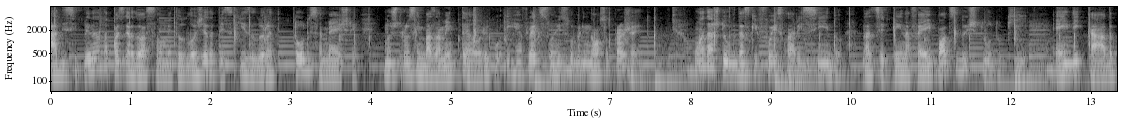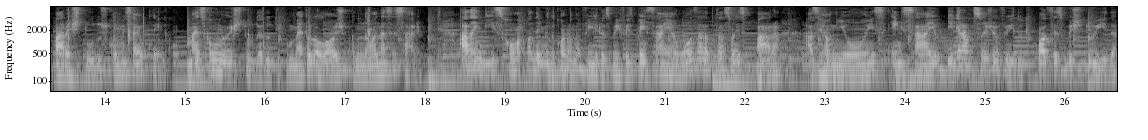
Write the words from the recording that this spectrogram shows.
A disciplina da pós-graduação Metodologia da Pesquisa durante todo o semestre nos trouxe embasamento teórico e reflexões sobre nosso projeto. Uma das dúvidas que foi esclarecido na disciplina foi a hipótese do estudo, que é indicada para estudos como ensaio clínico, mas como meu estudo é do tipo metodológico, não é necessário. Além disso, com a pandemia do coronavírus, me fez pensar em algumas adaptações para as reuniões, ensaio e gravações de ouvido, que pode ser substituída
